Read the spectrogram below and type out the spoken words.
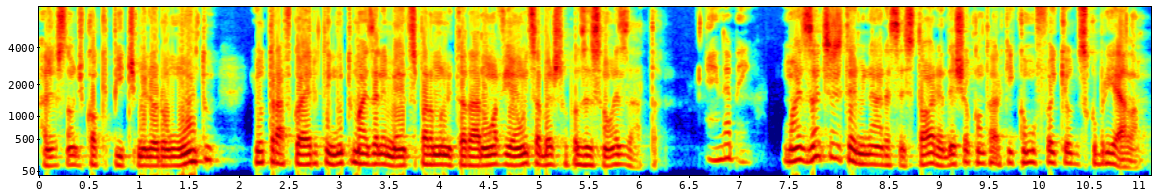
a gestão de cockpit melhorou muito e o tráfego aéreo tem muito mais elementos para monitorar um avião e saber sua posição exata. Ainda bem. Mas antes de terminar essa história, deixa eu contar aqui como foi que eu descobri ela.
